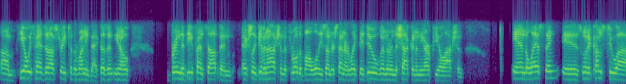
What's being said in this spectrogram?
Um, he always hands it off straight to the running back. Doesn't you know bring the defense up and actually give an option to throw the ball while he's under center, like they do when they're in the shotgun and the RPO option. And the last thing is when it comes to uh,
